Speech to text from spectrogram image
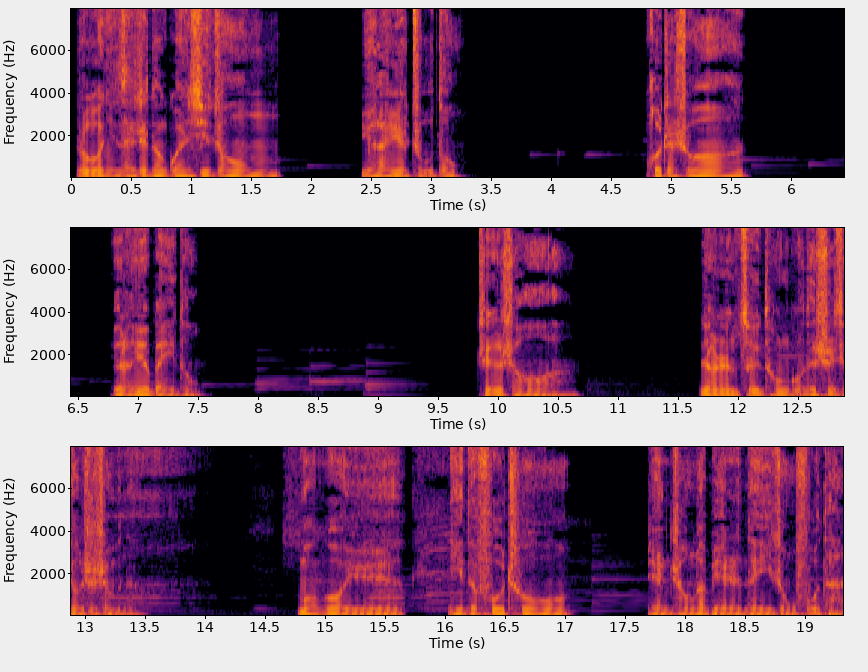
如果你在这段关系中越来越主动，或者说越来越被动。这个时候啊，让人最痛苦的事情是什么呢？莫过于你的付出变成了别人的一种负担。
